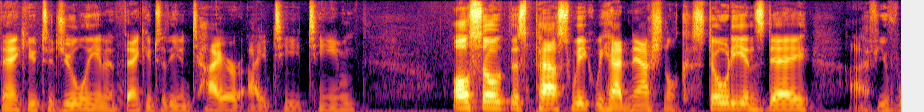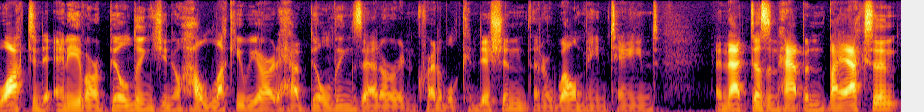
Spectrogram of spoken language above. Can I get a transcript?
thank you to Julian and thank you to the entire IT team. Also, this past week we had National Custodians Day. Uh, if you've walked into any of our buildings, you know how lucky we are to have buildings that are in incredible condition, that are well maintained. And that doesn't happen by accident.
